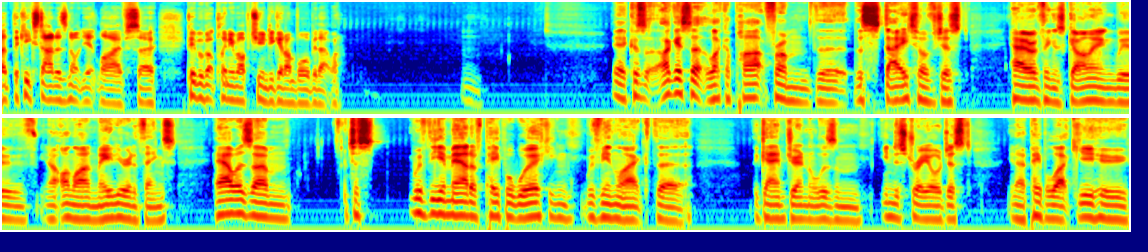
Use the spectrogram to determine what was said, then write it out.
But the Kickstarter is not yet live, so people got plenty of opportunity to get on board with that one. Yeah, because I guess that like apart from the the state of just how everything's going with you know online media and things, how is um just with the amount of people working within like the the game journalism industry or just you know people like you who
